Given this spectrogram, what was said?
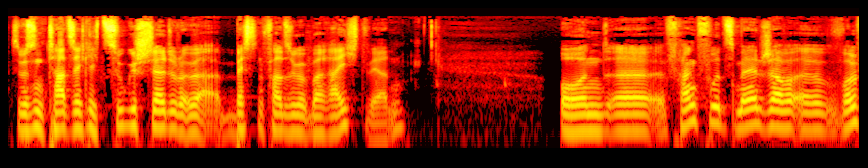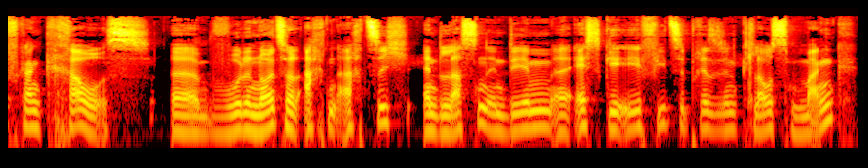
sie müssen tatsächlich zugestellt oder über, im besten Fall sogar überreicht werden. Und äh, Frankfurts Manager äh, Wolfgang Kraus äh, wurde 1988 entlassen, indem äh, SGE-Vizepräsident Klaus Mank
